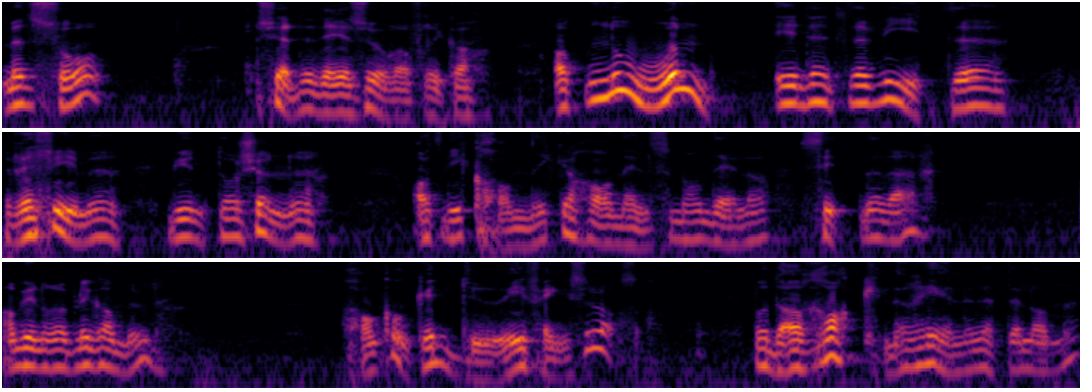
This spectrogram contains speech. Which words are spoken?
Men så skjedde det i Sør-Afrika at noen i dette hvite regimet begynte å skjønne at vi kan ikke ha Nelson Mandela sittende der. Han begynner å bli gammel. Han kan ikke dø i fengsel, altså. For da rakner hele dette landet.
